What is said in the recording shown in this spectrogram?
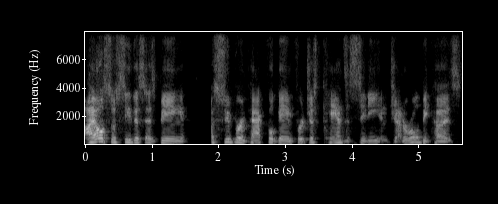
I also see this as being a super impactful game for just Kansas City in general because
